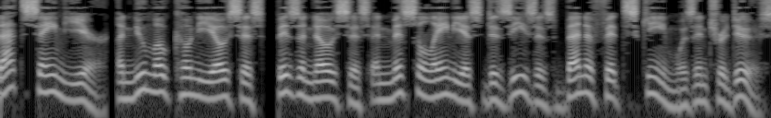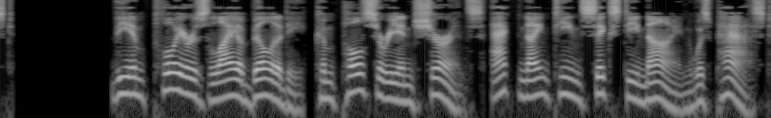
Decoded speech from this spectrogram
That same year, a pneumoconiosis, byssinosis and miscellaneous diseases benefit scheme was introduced. The Employer's Liability, Compulsory Insurance Act 1969 was passed,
